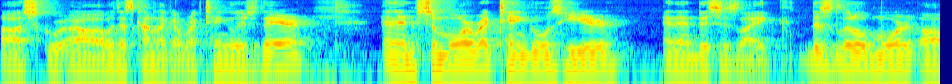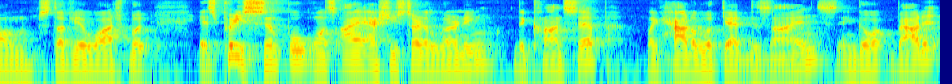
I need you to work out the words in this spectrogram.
uh, square. Uh, that's kind of like a rectangular is there, and then some more rectangles here, and then this is like this is a little more um, stuff you'll watch, but it's pretty simple. Once I actually started learning the concept, like how to look at designs and go about it.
